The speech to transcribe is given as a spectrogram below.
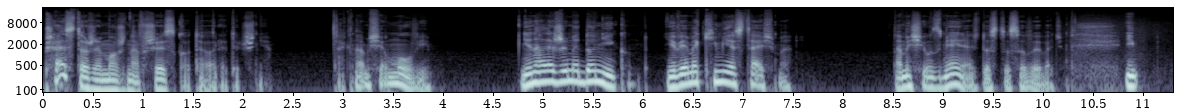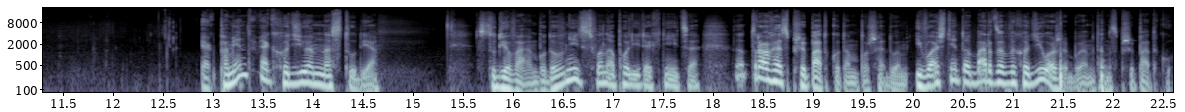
przez to, że można wszystko teoretycznie, tak nam się mówi, nie należymy donikąd, nie wiemy kim jesteśmy. Mamy się zmieniać, dostosowywać. I jak pamiętam, jak chodziłem na studia, studiowałem budownictwo na Politechnice, no trochę z przypadku tam poszedłem. I właśnie to bardzo wychodziło, że byłem tam z przypadku,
